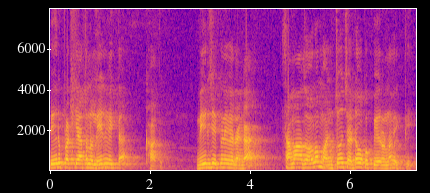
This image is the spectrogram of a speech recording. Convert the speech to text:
పేరు ప్రఖ్యాతలు లేని వ్యక్త? కాదు. మీరు చెప్పిన విధంగా సమాజంలో మంచో చెడ్డ ఒక పేరున్న వ్యక్తి.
